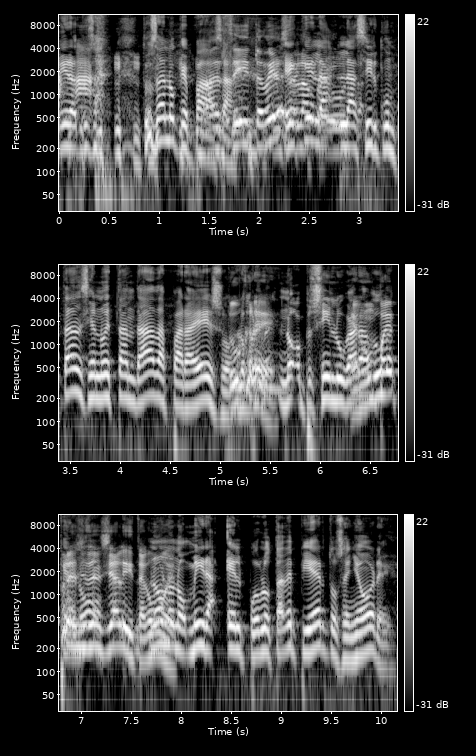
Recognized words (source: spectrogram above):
mira, tú sabes, tú sabes lo que pasa. Mancito, mira, es es la que la- circunstancias no están dadas para eso. ¿Tú crees? no, pues, sin lugar En a un dudas. país no. presidencialista, ¿cómo No, no, es? no. Mira, el pueblo está despierto, señores.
